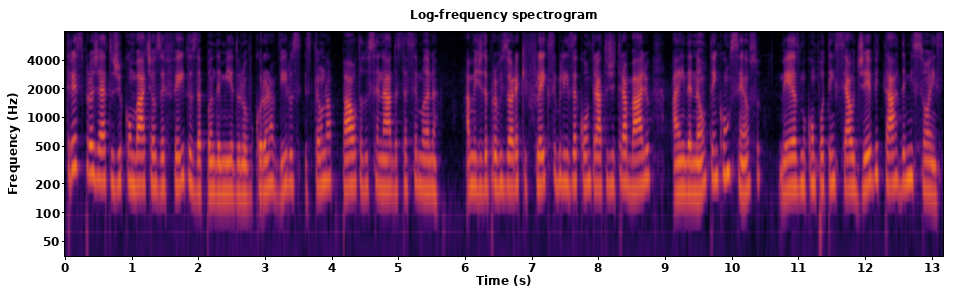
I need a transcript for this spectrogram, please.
Três projetos de combate aos efeitos da pandemia do novo coronavírus estão na pauta do Senado esta semana. A medida provisória que flexibiliza contratos de trabalho ainda não tem consenso, mesmo com potencial de evitar demissões,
